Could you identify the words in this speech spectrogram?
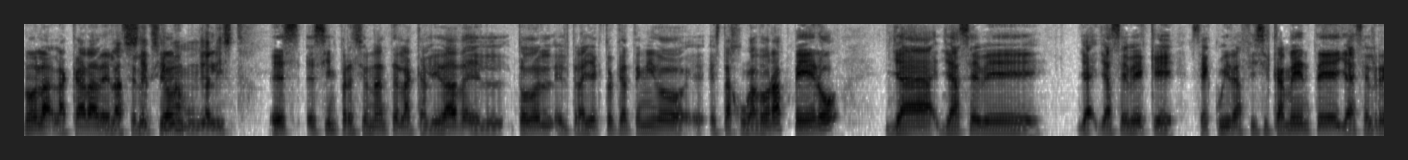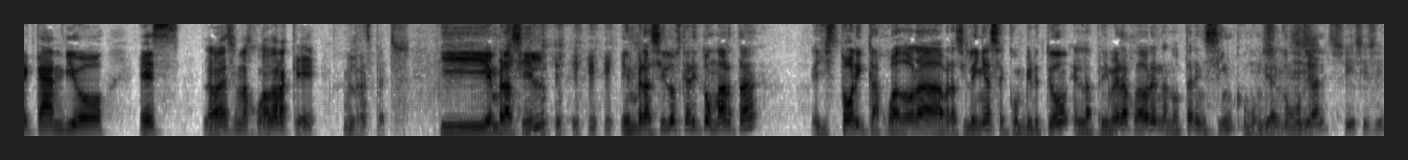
¿no? La, la cara de la, La selección. mundialista. Es, es impresionante la calidad, el, todo el, el trayecto que ha tenido eh, esta jugadora, pero ya, ya se ve. Ya, ya se ve que se cuida físicamente, ya es el recambio. Es. La verdad es una jugadora que. Mil respetos. Y en Brasil, en Brasil, Oscarito Marta, histórica jugadora brasileña, se convirtió en la primera jugadora en anotar en cinco mundiales. Cinco mundiales, sí, sí, sí.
